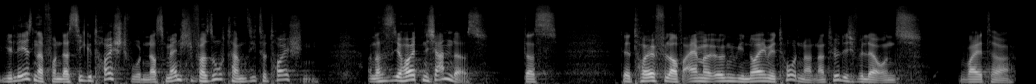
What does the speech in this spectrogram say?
wir lesen davon, dass sie getäuscht wurden, dass Menschen versucht haben, sie zu täuschen. Und das ist ja heute nicht anders, dass der Teufel auf einmal irgendwie neue Methoden hat. Natürlich will er uns weiter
